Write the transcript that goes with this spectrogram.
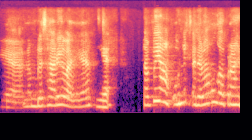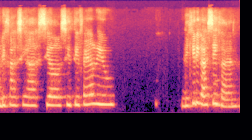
Ya, 16 hari lah ya. Iya. Tapi yang unik adalah aku nggak pernah dikasih hasil city value. Dikit dikasih kan.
